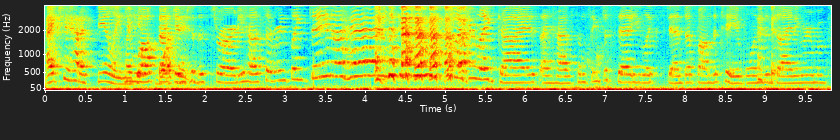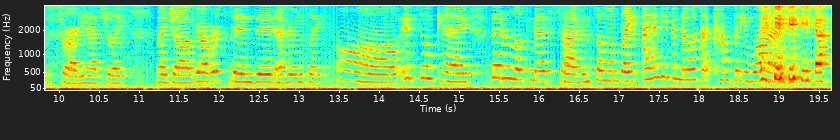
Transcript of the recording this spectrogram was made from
I actually had a feeling like you walk back wasn't- into the sorority house, everyone's like, Dana, hey, look at you. in front." You're like, guys, I have something to say. You like stand up on the table in the dining room of the sorority house. You're like, my job got rescinded. Everyone's like, oh, it's okay. Better luck next time. And someone's like, I didn't even know what that company was. yeah,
